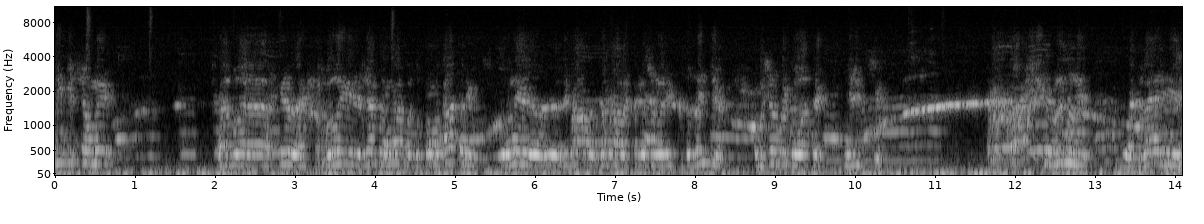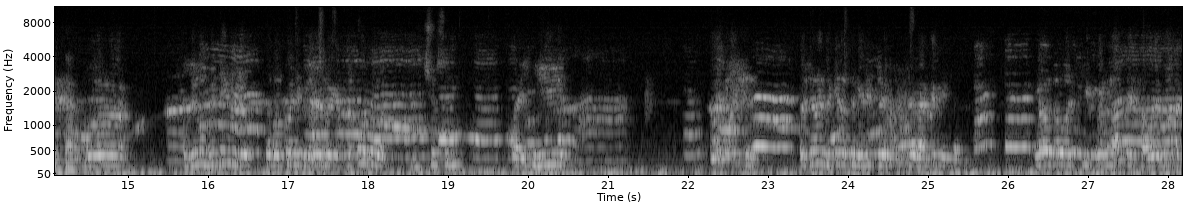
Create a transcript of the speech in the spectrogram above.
тільки що ми були жертвами нападу провокаторів, вони е, зібрали, забралися на журналістську позицію і почали прикувати міліцію. Винули двері в жилу будівлю на балконі, куди ми заходили, Нічого собі. е, і почали закидати міліцію е, камінням. Нам вдалося їх прогнати, але зараз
